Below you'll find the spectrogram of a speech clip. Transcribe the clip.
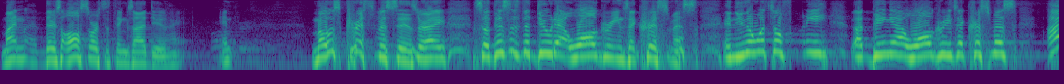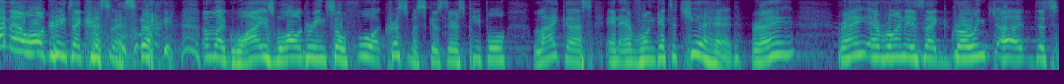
Mine, there's all sorts of things I do. Most Christmases, right? So this is the dude at Walgreens at Christmas. And you know what's so funny? Uh, being at Walgreens at Christmas, I'm at Walgreens at Christmas, right? I'm like, why is Walgreens so full at Christmas? Because there's people like us, and everyone gets a chia head, right? Right? Everyone is like growing, uh, this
